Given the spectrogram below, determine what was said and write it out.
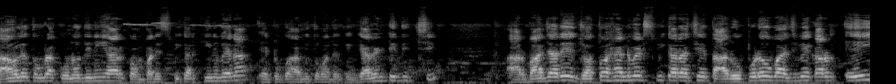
তাহলে তোমরা কোনো দিনই আর কোম্পানি স্পিকার কিনবে না। এটুকু আমি তোমাদেরকে গ্যারেন্টি দিচ্ছি। আর বাজারে যত হ্যান্ডমেড স্পিকার আছে, তার উপরেও বাজবে, কারণ এই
